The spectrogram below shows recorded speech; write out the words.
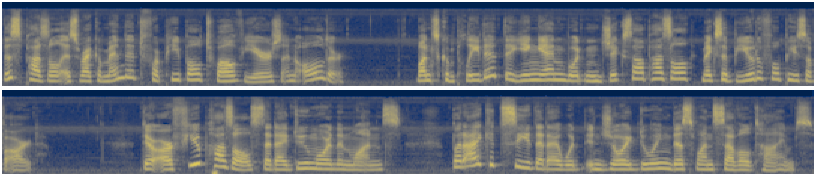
This puzzle is recommended for people 12 years and older. Once completed, the Yin Yang wooden jigsaw puzzle makes a beautiful piece of art. There are few puzzles that I do more than once, but I could see that I would enjoy doing this one several times.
